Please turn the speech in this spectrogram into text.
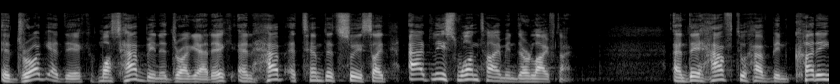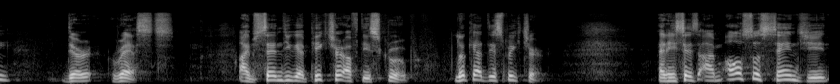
a drug addict, must have been a drug addict and have attempted suicide at least one time in their lifetime. And they have to have been cutting their wrists. I'm sending you a picture of this group. Look at this picture. And he says, I'm also send you,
